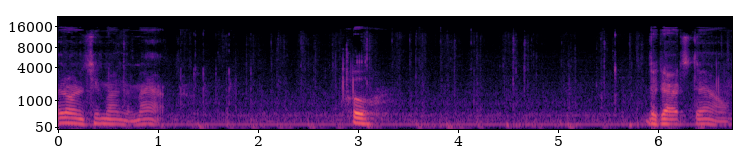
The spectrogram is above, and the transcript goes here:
I don't see him on the map. Who? The guy's down.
